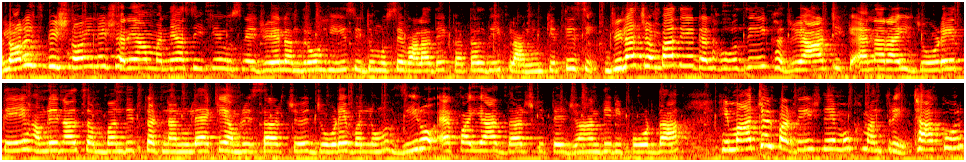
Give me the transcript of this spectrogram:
ਲਾਰੈਂਸ ਬਿਸ਼ਨੋਈ ਨੇ ਸ਼ਰੇਆਮ ਮੰਨਿਆ ਸੀ ਕਿ ਉਸਨੇ ਜੇਲ੍ਹ ਅੰਦਰੋਂ ਹੀ ਸਿੱਧੂ ਮੂਸੇਵਾਲਾ ਦੇ ਕਤਲ ਦੀ ਪਲਾਨਿੰਗ ਕੀਤੀ ਸੀ। ਜ਼ਿਲ੍ਹਾ ਚੰਬਾ ਦੇ ਡਲਹੋਜੀ ਖਜਿਆਰ 'ਚ ਇੱਕ ਐਨਆਰਆਈ ਜੋੜੇ ਤੇ ਹਮਲੇ ਨਾਲ ਸੰਬੰਧਿਤ ਘਟਨਾ ਨੂੰ ਲੈ ਕੇ ਅੰਮ੍ਰਿਤਸਰ 'ਚ ਜੋੜੇ ਵੱਲੋਂ ਜ਼ੀਰੋ ਐਫਆਈਆਰ ਦਰਜ ਕੀਤੇ ਜਾਣ ਦੀ ਰਿਪੋਰਟ ਦਾ ਹਿਮਾਚਲ ਪ੍ਰਦੇਸ਼ ਦੇ ਮੁੱਖ ਮੰਤਰੀ ਠਾਕੁਰ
